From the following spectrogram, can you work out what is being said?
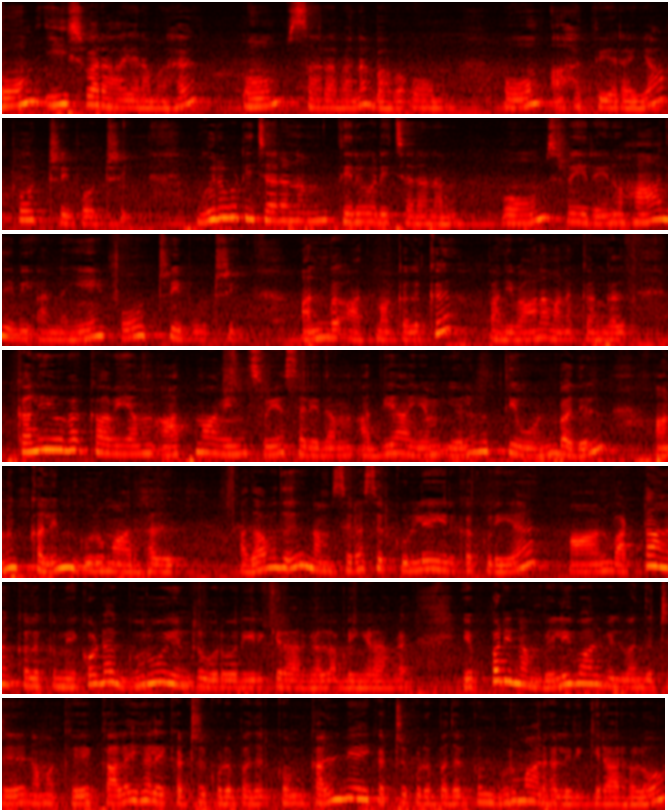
ஓம் ஈஸ்வராய நமக ஓம் சரவண பவ ஓம் ஓம் அகத்தியரையா போற்றி போற்றி. குருவடி சரணம் திருவடி சரணம் ஓம் ஸ்ரீ ரேணுகாதேவி அன்னையே போற்றி போற்றி. அன்பு ஆத்மாக்களுக்கு பணிவான வணக்கங்கள். கலியுக காவியம் ஆத்மாவின் சுயசரிதம் அத்தியாயம் எழுபத்தி ஒன்பதில் அணுக்களின் குருமார்கள். அதாவது நம் சிரசிற்குள்ளே இருக்கக்கூடிய ஆண் வட்ட அணுக்களுக்குமே கூட குரு என்று ஒருவர் இருக்கிறார்கள் அப்படிங்கிறாங்க. எப்படி நம் வெளிவாழ்வில் வந்துட்டு நமக்கு கலைகளை கற்றுக் கொடுப்பதற்கும் கல்வியை கற்றுக் கொடுப்பதற்கும் குருமார்கள் இருக்கிறார்களோ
